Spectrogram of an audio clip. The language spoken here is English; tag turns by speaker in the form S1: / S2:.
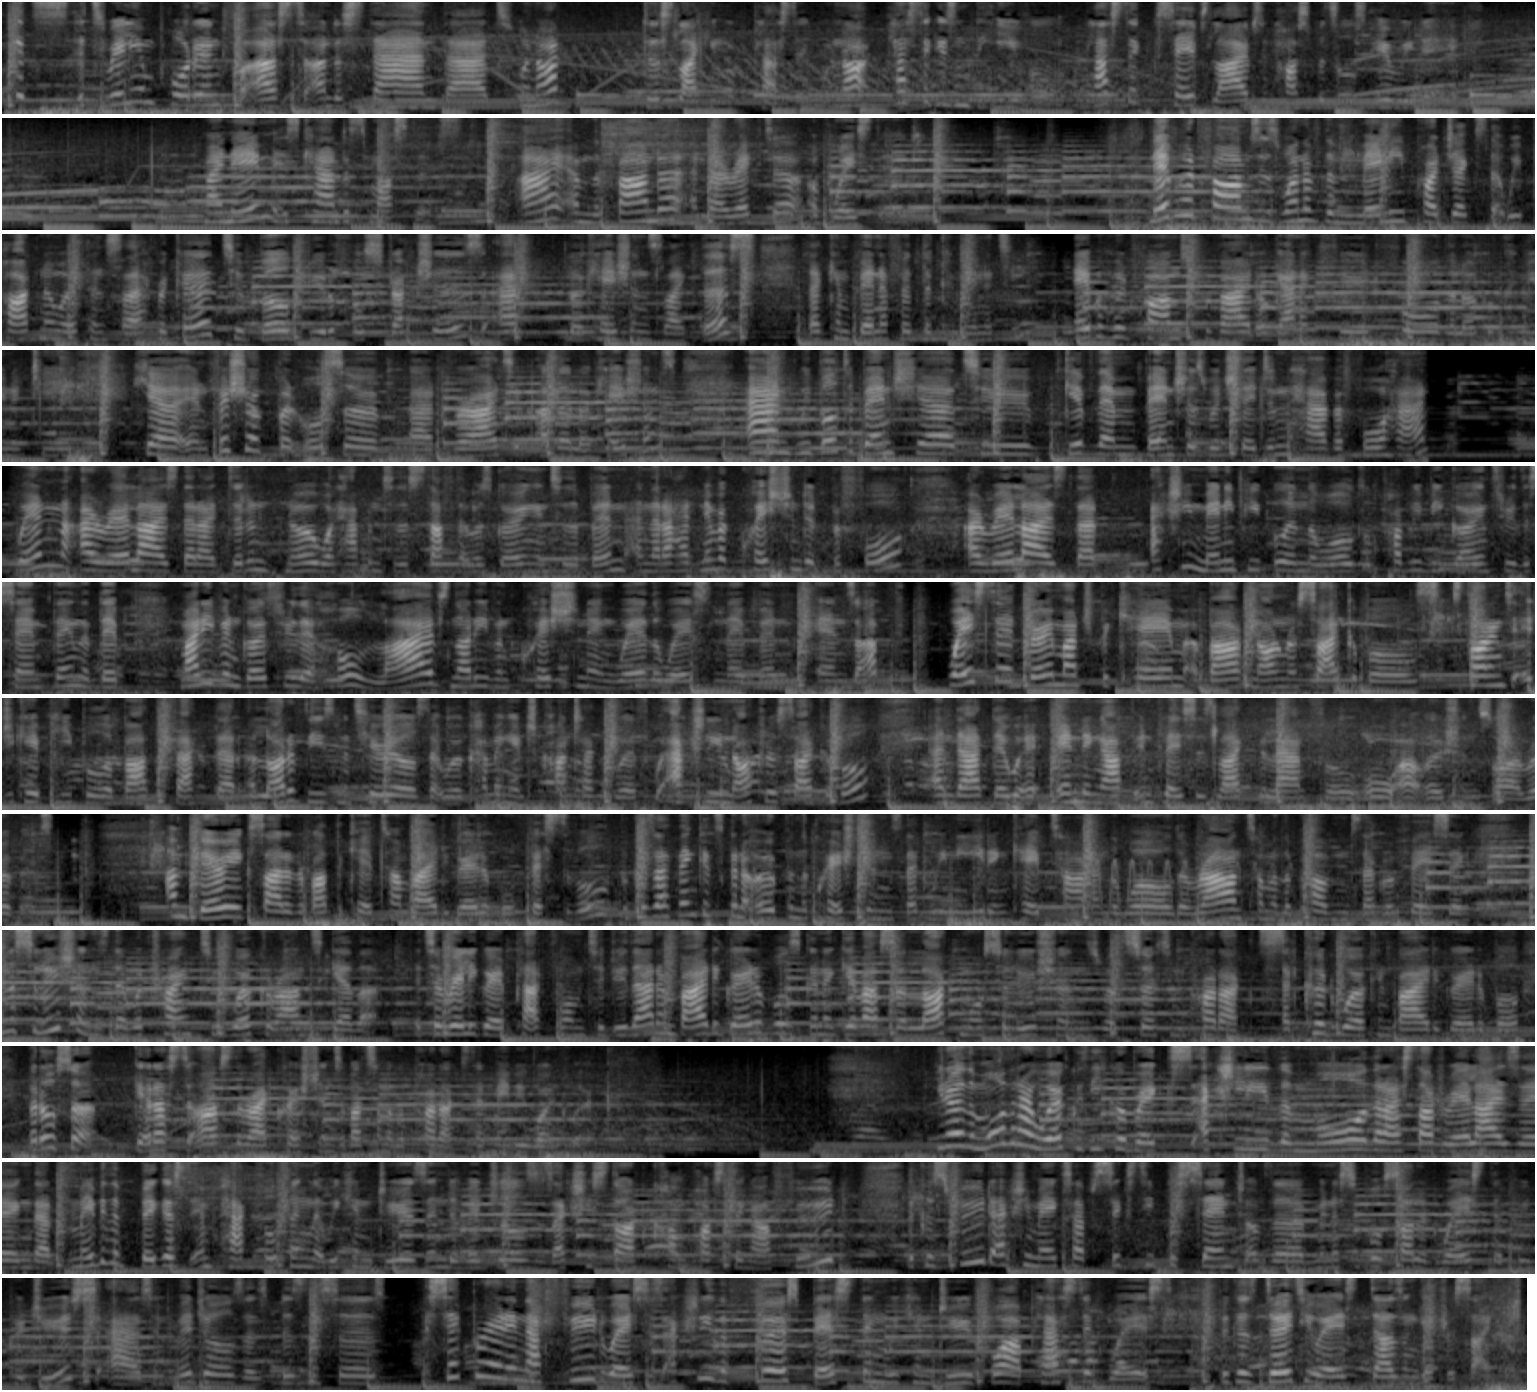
S1: think it's it's really important for us to understand that we're not disliking plastic. We're not plastic isn't the evil. Plastic saves lives in hospitals every day. My name is Candice Mostert. I am the founder and director of Waste-ED. Neighborhood Farms is one of the many projects that we partner with in South Africa to build beautiful structures at locations like this that can benefit the community. Neighborhood Farms provide organic food for the local community here in Fish Hoek but also at a variety of other locations and we built a bench here to give them benches which they didn't have beforehand. When I realized that I didn't know what happened to the stuff that was going into the bin and that I had never questioned it before, I realized that actually many people in the world will probably be going through the same thing, that they might even go through their whole lives not even questioning where the waste in their bin ends up. Waste-ED very much became about non-recyclables, starting to educate people about the fact that a lot of these materials that we're coming into contact with were actually not recyclable and that they were ending up in places like the landfill or our oceans or our rivers. I'm very excited about the Cape Town Biodegradable Festival because I think it's going to open the questions that we need in Cape Town and the world around some of the problems that we're facing and the solutions that we're trying to work around together. It's a really great platform to do that and biodegradable is going to give us a lot more solutions with certain products that could work in biodegradable but also get us to ask the right questions about some of the products that maybe won't work. You know, the more that I work with EcoBricks, actually, the more that I start realizing that maybe the biggest impactful thing that we can do as individuals is actually start composting our food because food actually makes up 60% of the municipal solid waste that we produce as individuals, as businesses. Separating that food waste is actually the first best thing we can do for our plastic waste because dirty waste doesn't get recycled.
